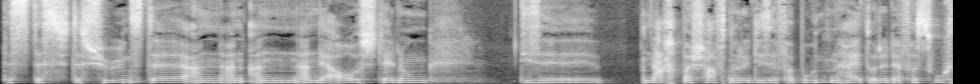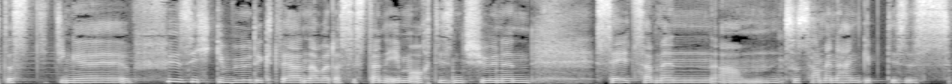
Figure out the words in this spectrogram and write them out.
das das das Schönste an an an an der Ausstellung diese Nachbarschaften oder diese Verbundenheit oder der Versuch, dass die Dinge für sich gewürdigt werden, aber dass es dann eben auch diesen schönen, seltsamen ähm, Zusammenhang gibt, dieses,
